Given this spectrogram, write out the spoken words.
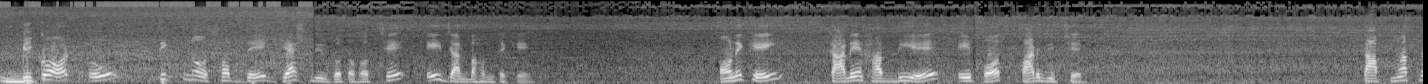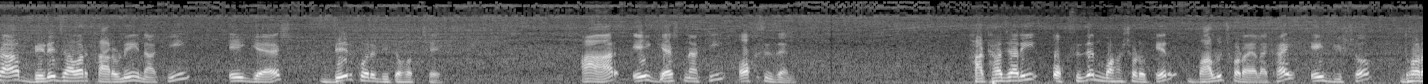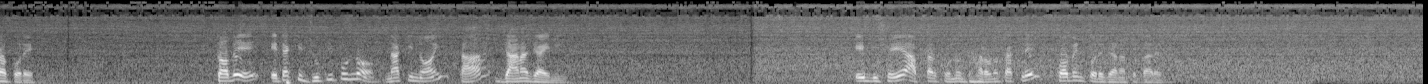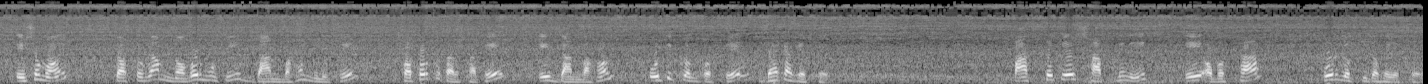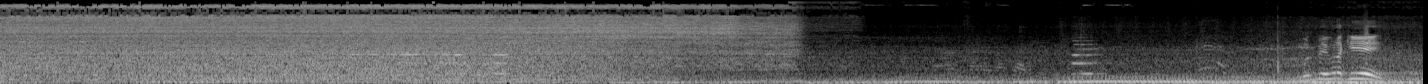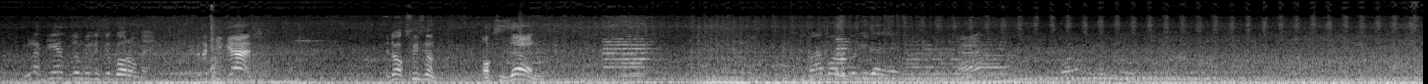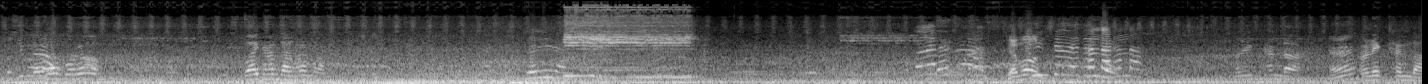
বিকট ও তীক্ষ্ণ শব্দে গ্যাস নির্গত হচ্ছে এই যানবাহন থেকে। অনেকেই কানে হাত দিয়ে এই পথ পাড়ি দিচ্ছে। তাপমাত্রা বেড়ে যাওয়ার কারণেই নাকি এই গ্যাস বের করে দিতে হচ্ছে। আর এই গ্যাস নাকি অক্সিজেন। হাটহাজারি অক্সিজেন মহাসড়কের বালুছড়া এলাকায় এই দৃশ্য ধরা পড়ে। তবে এটা কি ঝুঁকিপূর্ণ নাকি নয় তা জানা যায়নি। এই বিষয়ে আপনার কোনো ধারণা থাকলে কমেন্ট করে জানাতে পারেন। এ সময় চট্টগ্রাম নগরমুখী যানবাহনগুলিকে সতর্কতার সাথে এই যানবাহন অতিক্রম করতে দেখা গেছে। পাঁচ থেকে সাত মিনিট এই অবস্থা পরিলক্ষিত হয়েছে। বুঝবি এগুলো কি? এগুলা গ্যাস জমে গেছে গরমে। এটা কি গ্যাস? এটা অক্সিজেন। অক্সিজেন? হ্যাঁ? ঠান্ডা ঠান্ডা কেমন? ঠান্ডা ঠান্ডা। অনেক ঠান্ডা। হ্যাঁ? অনেক ঠান্ডা।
